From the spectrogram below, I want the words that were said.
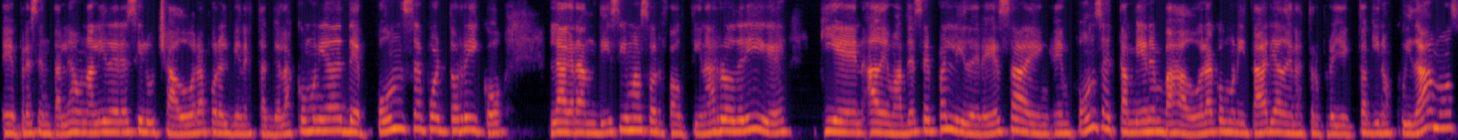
eh, presentarles a una lideresa y luchadora por el bienestar de las comunidades de Ponce, Puerto Rico, la grandísima Sor Faustina Rodríguez, quien además de ser pues, lideresa en, en Ponce, es también embajadora comunitaria de nuestro proyecto Aquí nos cuidamos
